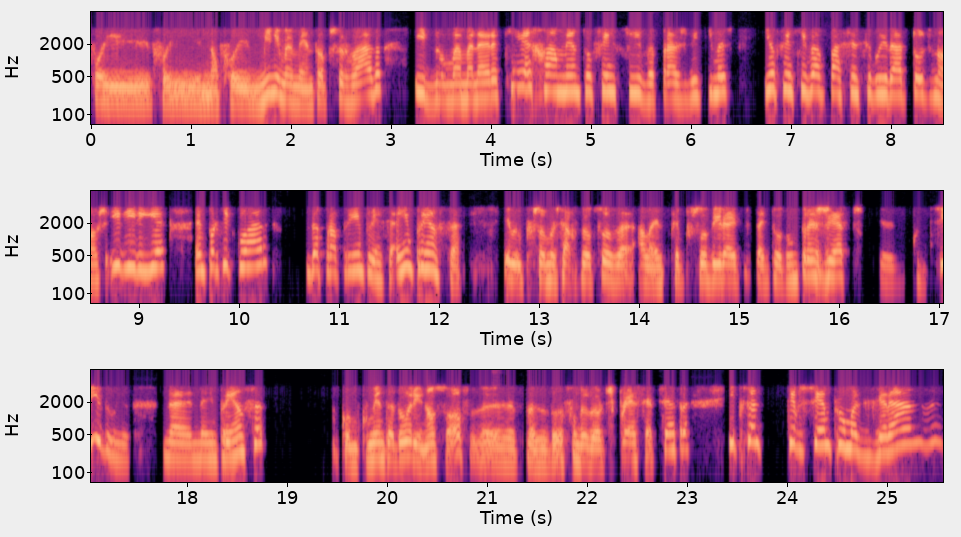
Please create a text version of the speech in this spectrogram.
foi, foi, não foi minimamente observado e de uma maneira que é realmente ofensiva para as vítimas e ofensiva para a sensibilidade de todos nós. E diria, em particular, da própria imprensa. A imprensa, o professor Marcelo Rebelo de Sousa, além de ser professor de Direito, tem todo um trajeto eh, conhecido na, na imprensa, como comentador e não só, eh, fundador de Expresso, etc. E, portanto, teve sempre uma grande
